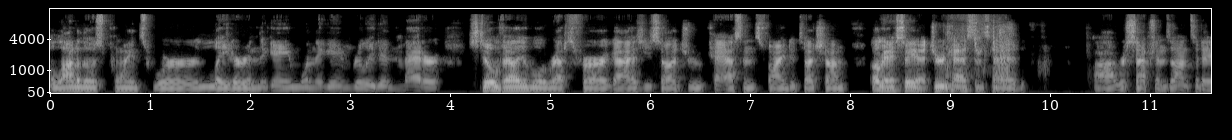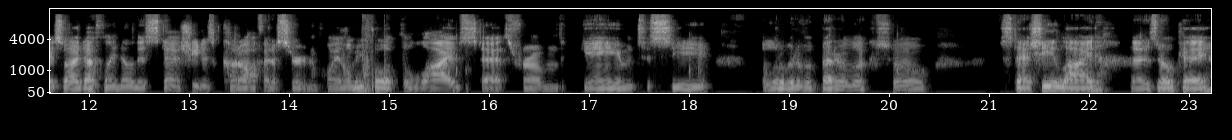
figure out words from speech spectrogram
A lot of those points were later in the game when the game really didn't matter. Still valuable reps for our guys. You saw Drew Cassins find a touchdown. Okay, so yeah, Drew Cassins had uh, receptions on today, so I definitely know this stat sheet is cut off at a certain point. Let me pull up the live stats from the game to see a little bit of a better look. So stat sheet lied. That is okay.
